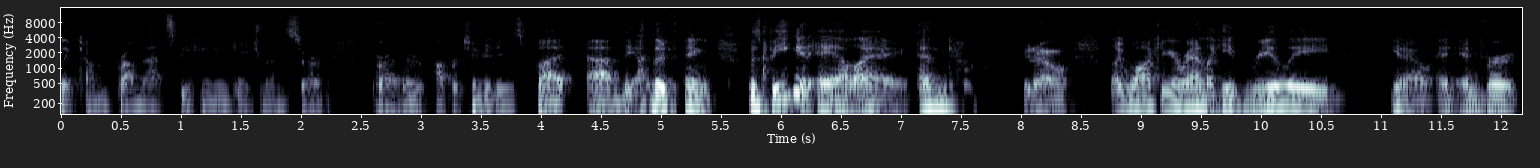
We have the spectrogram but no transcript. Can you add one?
that come from that speaking engagements or or other opportunities. But um, the other thing was being at ALA and you know, like walking around, like it really, you know, and and for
